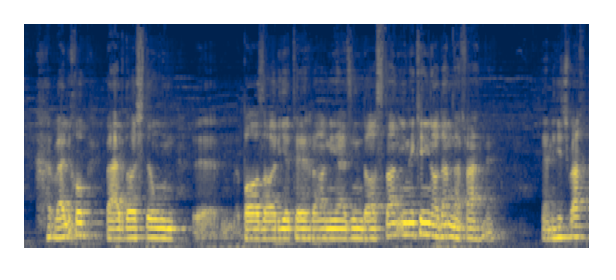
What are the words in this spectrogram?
ولی خب برداشت اون بازاری تهرانی از این داستان اینه که این آدم نفهمه. یعنی هیچ وقت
